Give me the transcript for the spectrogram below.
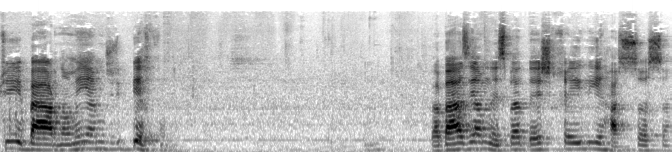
توی برنامه همینجوری بخونید. و بعضی هم نسبت بهش خیلی حساسن.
